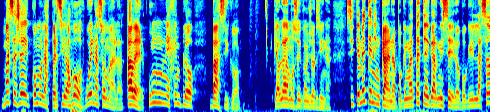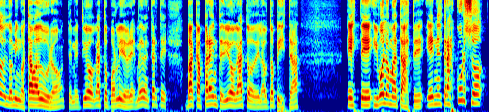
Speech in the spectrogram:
más allá de cómo las percibas vos, buenas o malas. A ver, un ejemplo básico que hablábamos hoy con Georgina. Si te meten en cana porque mataste al carnicero, porque el asado del domingo estaba duro, te metió gato por libre, en vez de meterte vaca prime te dio gato de la autopista, este, y vos lo mataste, en el transcurso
